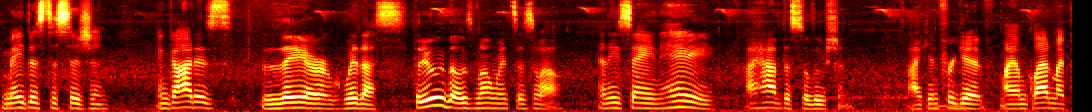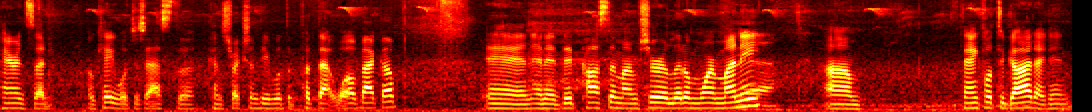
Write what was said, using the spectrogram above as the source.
made this decision. And God is there with us through those moments as well. And He's saying, hey, I have the solution. I can forgive. I'm glad my parents said, okay, we'll just ask the construction people to put that wall back up. And, and it did cost them, I'm sure, a little more money. Yeah. Um, thankful to God, I didn't,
